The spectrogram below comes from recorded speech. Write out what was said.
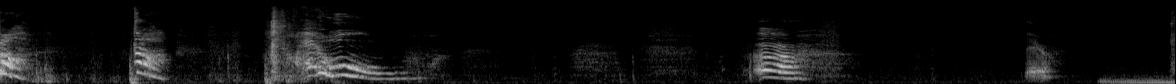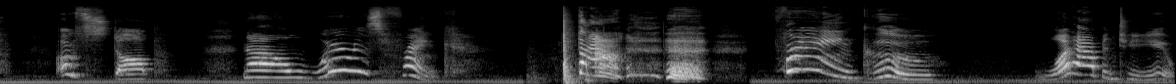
Ugh. Ugh. Ow. Ugh. There. Oh, stop. Now, where is Frank? Ah! Frank! What happened to you?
